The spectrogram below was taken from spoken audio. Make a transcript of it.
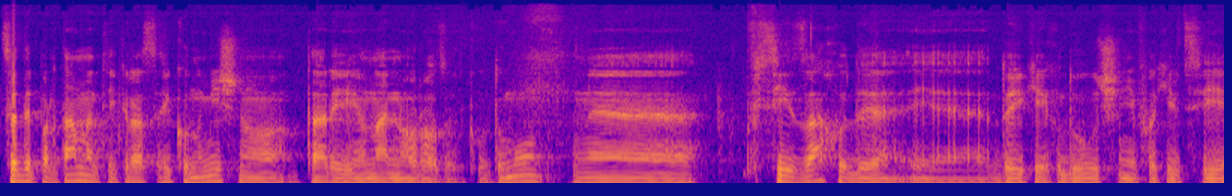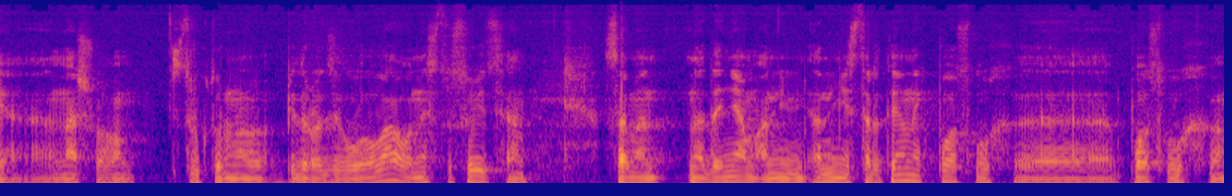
Це департамент якраз економічного та регіонального розвитку. Тому е, всі заходи, е, до яких долучені фахівці е, нашого структурного підрозділу ОВА, вони стосуються саме наданням адміністративних послуг, е, послуг е,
